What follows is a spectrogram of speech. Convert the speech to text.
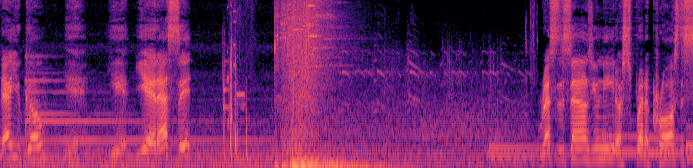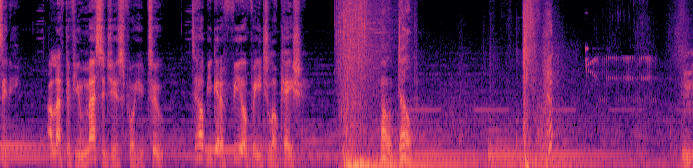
There you go. Yeah, yeah, yeah, that's it. Rest of the sounds you need are spread across the city. I left a few messages for you, too, to help you get a feel for each location. Oh, dope. Hmm.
